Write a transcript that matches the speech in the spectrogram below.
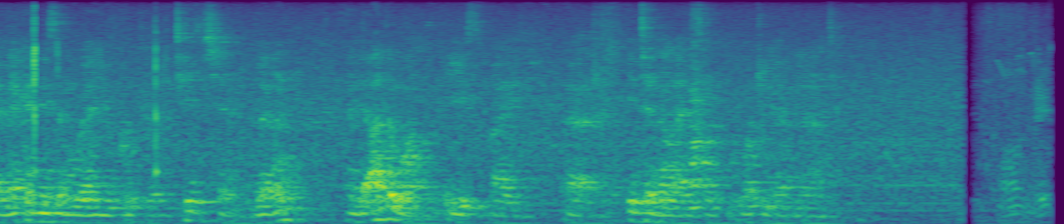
a mechanism where you could uh, teach and learn, and the other one is by uh, internalizing what you have learned. Okay.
